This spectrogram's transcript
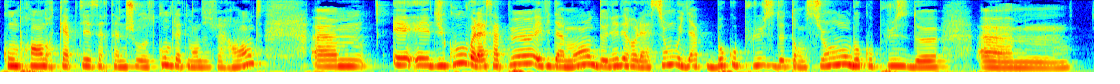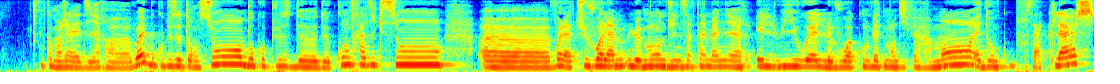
comprendre, capter certaines choses complètement différentes. Euh, et, du coup, voilà, ça peut évidemment donner des relations où il y a beaucoup plus de tension, beaucoup plus de... Euh, comment j'allais dire, euh, ouais, beaucoup plus de tension, beaucoup plus de, contradictions. Euh, voilà, tu vois le monde d'une certaine manière et lui ou elle le voit complètement différemment et donc ça clash.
